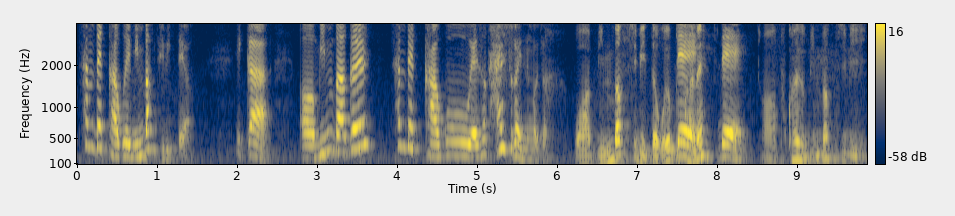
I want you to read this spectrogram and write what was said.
300가구의 민박집이 있대요. 그러니까 어 민박을 300가구에서 다 할 수가 있는 거죠. 와, 민박집이 있다고요? 네. 북한에? 네. 아, 북한에도 민박집이,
